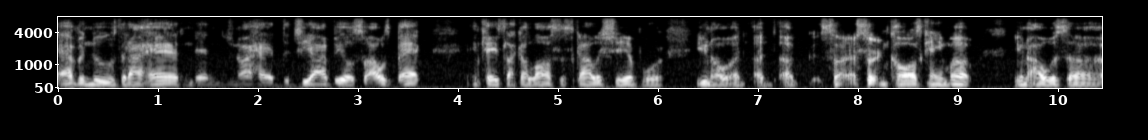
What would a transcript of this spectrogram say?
avenues that I had, and then you know I had the GI Bill, so I was back in case like I lost a scholarship or you know a, a, a certain cause came up. You know I was uh,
